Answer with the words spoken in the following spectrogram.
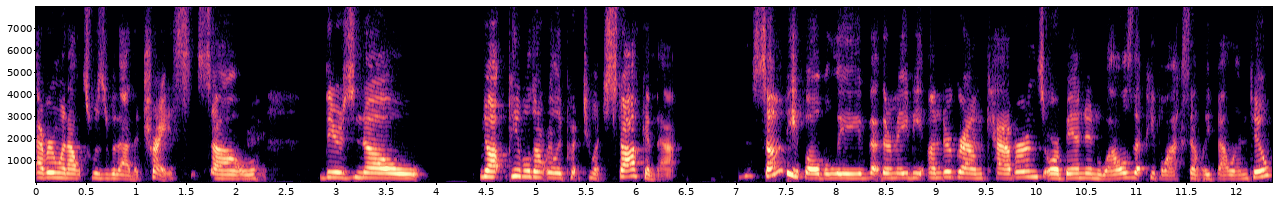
everyone else was without a trace so Right. there's no not people don't really put too much stock in that some people believe that there may be underground caverns or abandoned wells that people accidentally fell into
